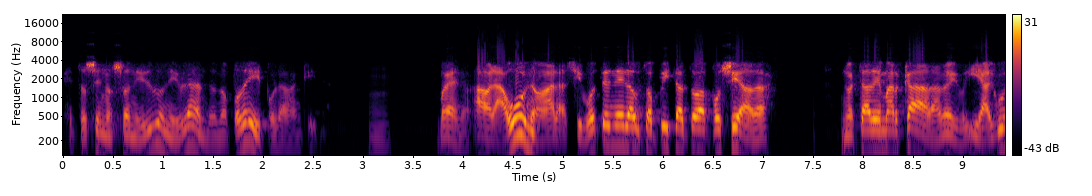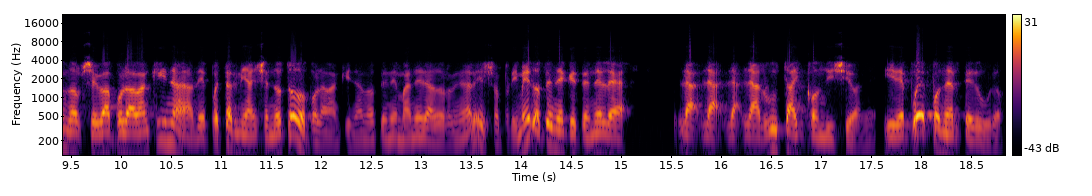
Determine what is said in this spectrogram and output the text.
entonces no son ni duro ni blando, no podéis ir por la banquina. Mm. Bueno, ahora uno, ahora si vos tenés la autopista toda poseada, no está demarcada, ¿no? y, alguno se va por la banquina, después terminan yendo todo por la banquina, no tenés manera de ordenar eso. Primero tenés que tener la, la, ruta en condiciones y después ponerte duro.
